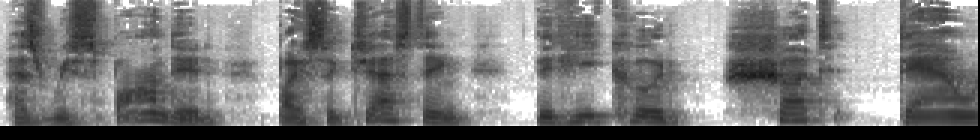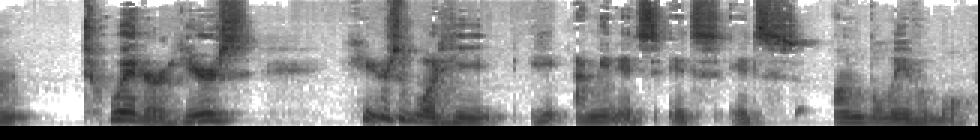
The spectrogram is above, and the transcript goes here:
has responded by suggesting that he could shut down Twitter. Here's here's what he, he, I mean it's it's it's unbelievable.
